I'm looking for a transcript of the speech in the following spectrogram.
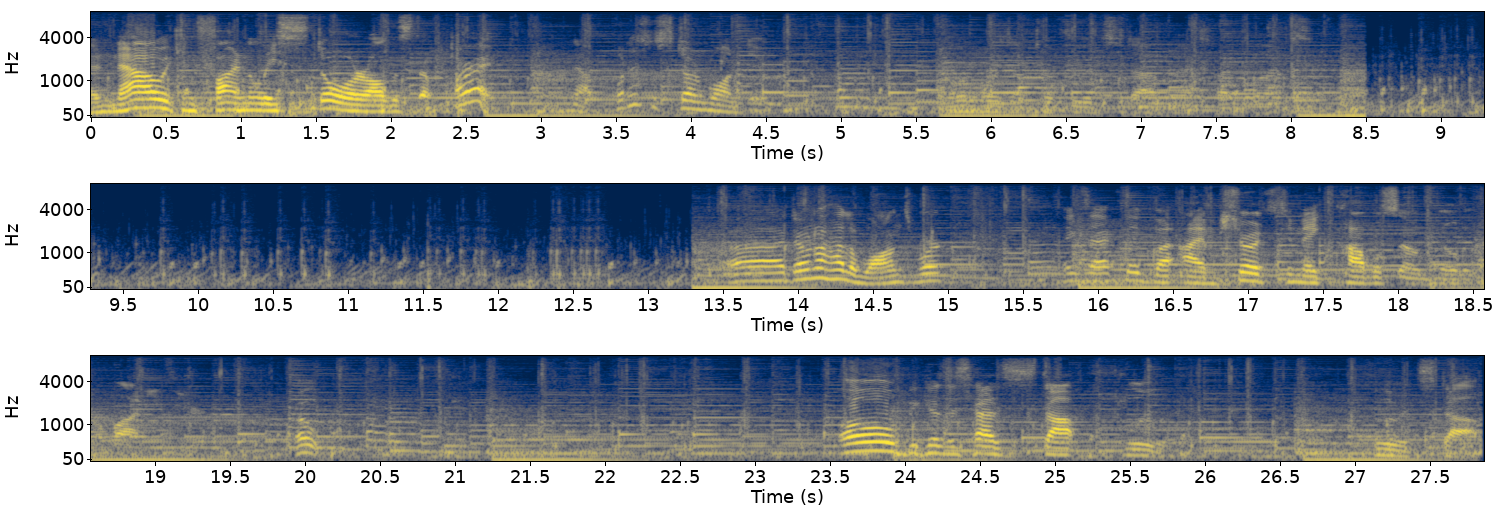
And now we can finally store all the stuff. Alright, now, what does a stone wand do? Blocks. Uh, I don't know how the wands work exactly, but I'm sure it's to make cobblestone building a lot easier. Oh. Oh, because this has stop fluid would stop.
